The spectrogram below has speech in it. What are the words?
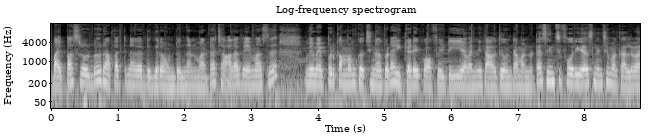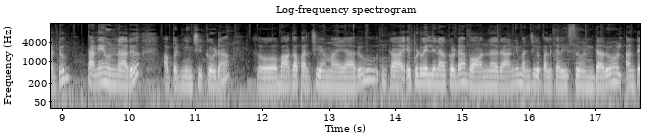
బైపాస్ రోడ్డు రాపత్తి నగర్ దగ్గర ఉంటుందన్నమాట. చాలా ఫేమస్. మేము ఎప్పుడు ఖమ్మంకి వచ్చినా కూడా ఇక్కడే కాఫీ టీ అవన్నీ తాగుతూ ఉంటాం అనమాట సిన్స్ ఫోర్ ఇయర్స్ నుంచి మాకు అలవాటు. తనే ఉన్నారు అప్పటి నుంచి కూడా. సో బాగా పరిచయం అయ్యారు. ఇంకా ఎప్పుడు వెళ్ళినా కూడా బాగున్నారా అని మంచిగా పలకరిస్తూ ఉంటారు. అంటే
